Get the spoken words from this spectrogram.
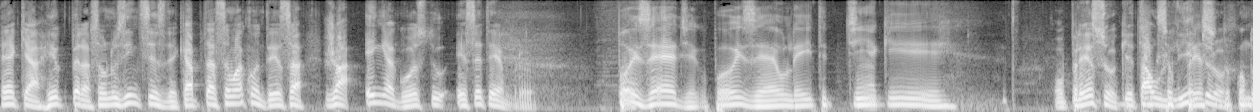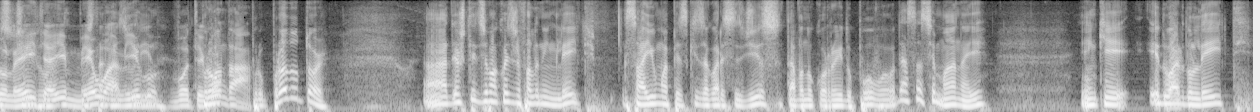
é que a recuperação nos índices de captação aconteça já em agosto e setembro. Pois é, Diego, pois é, o leite tinha que. O preço que está o litro do, combustível, leite aí, o preço meu amigo, vou te pro, contar. Pro produtor. Ah, deixa eu te dizer uma coisa, já falando em leite, saiu uma pesquisa agora esses dias, estava no Correio do Povo, dessa semana aí, em que Eduardo Leite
